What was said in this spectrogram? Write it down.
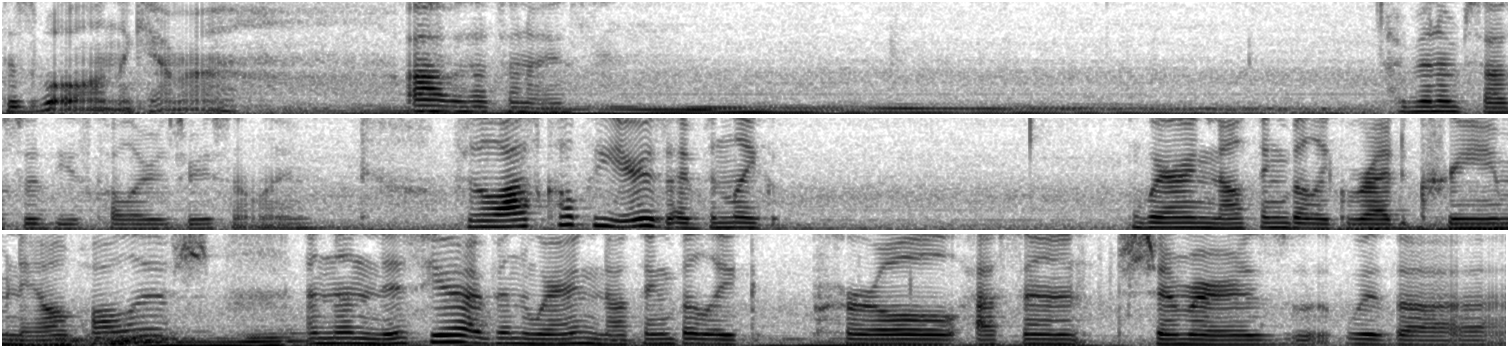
visible on the camera. Oh, but that's so nice. I've been obsessed with these colors recently. For the last couple years, I've been like wearing nothing but like red cream nail polish. And then this year, I've been wearing nothing but like pearl essence shimmers with, a uh,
